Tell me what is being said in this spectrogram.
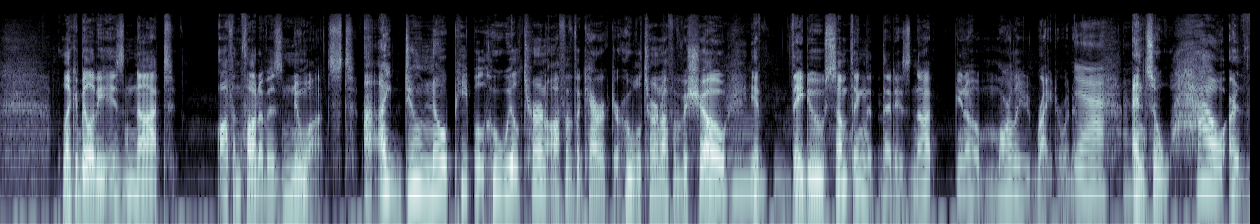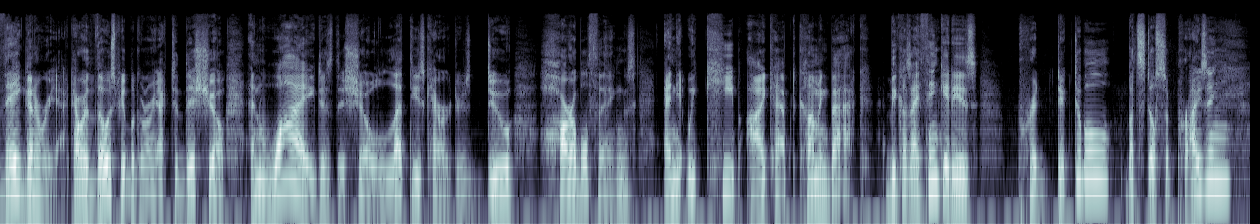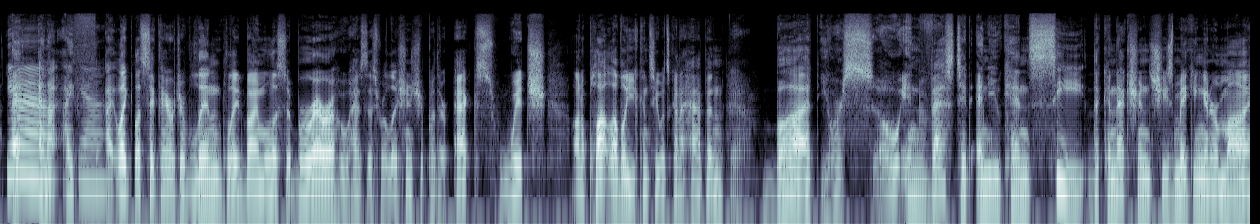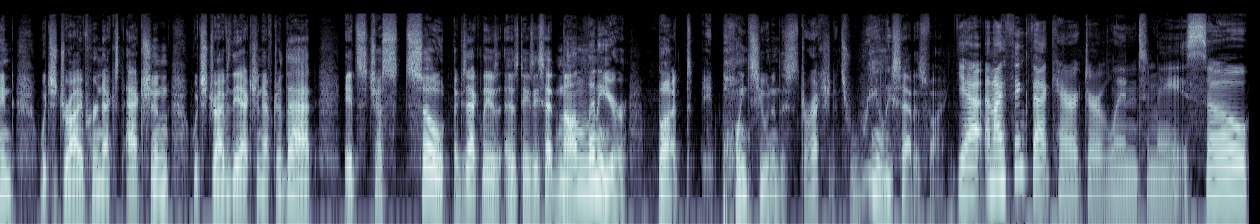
likability is not often thought of as nuanced. I, I do know people who will turn off of a character, who will turn off of a show mm-hmm. if they do something that, that is not, you know, morally right or whatever. Yeah. And so, how are they going to react? How are those people going to react to this show? And why does this show let these characters do horrible things and yet we keep ICAP coming back? Because I think it is predictable but still surprising. Yeah, And, I, I, th- yeah. I like let's take the character of Lynn, played by Melissa Barrera, who has this relationship with her ex, which on a plot level you can see what's going to happen. Yeah. But you are so invested and you can see the connections she's making in her mind, which drive her next action, which drives the action after that. It's just so exactly as, as Daisy said, non-linear, but it points you in this direction. It's really satisfying. Yeah, and I think that character of Lynn to me is so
